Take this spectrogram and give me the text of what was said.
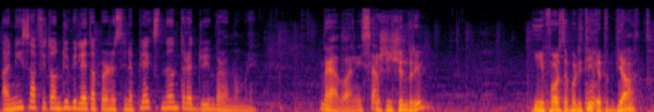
Anisa fiton dy bileta për në Cineplex 932 mbaron numri. Bravo Anisa. Është një qëndrim i një force politike të mm. djathtë.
